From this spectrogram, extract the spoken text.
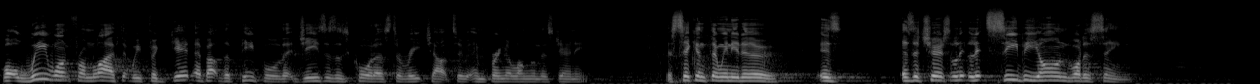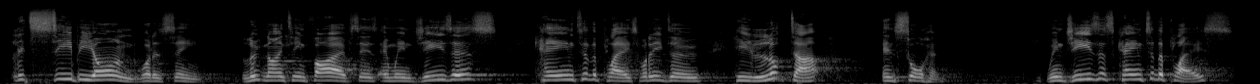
what we want from life that we forget about the people that Jesus has called us to reach out to and bring along on this journey. The second thing we need to do is, as a church, let, let's see beyond what is seen. Let's see beyond what is seen. Luke 19:5 says, And when Jesus came to the place, what did he do? He looked up and saw him. When Jesus came to the place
